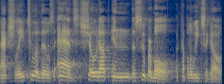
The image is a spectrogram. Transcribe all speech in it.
actually, two of those ads showed up in the Super Bowl a couple of weeks ago.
